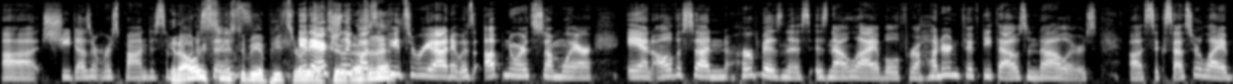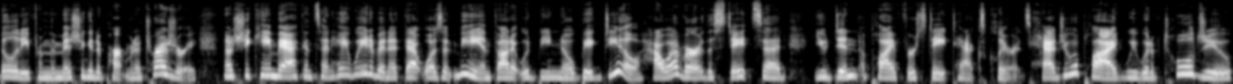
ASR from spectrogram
Uh, she doesn't respond to some. It always notices. seems to be a pizzeria, It too, actually was doesn't a pizzeria, and it was up north somewhere. And all of a sudden, her business is now liable for one hundred fifty thousand dollars uh, successor liability from the Michigan Department of Treasury. Now she came back and said, "Hey, wait a minute." In it that wasn't me and thought it would be no big deal. However, the state said you didn't apply for state tax clearance. Had you applied, we would have told you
